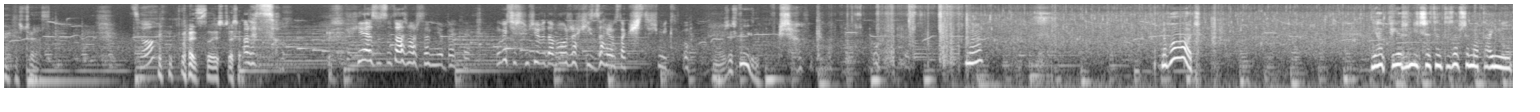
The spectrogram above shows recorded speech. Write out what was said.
Jeszcze raz. Co? Powiedz to jeszcze raz. Ale co? Jezus, no teraz masz ze mnie bekę. Mówię ci, że mi się wydawało, że jakiś zając tak śmignął Może śmignę. w krzanka. No. No chodź. Ja pierniczę, ten to zawsze ma timing.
